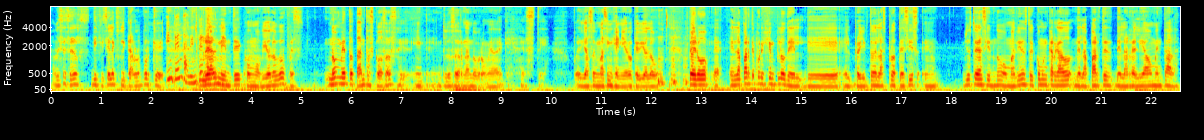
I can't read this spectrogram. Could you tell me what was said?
a veces es difícil explicarlo porque... Inténtalo, inténtalo. Realmente como biólogo pues no meto tantas cosas, eh, incluso Hernando bromea de que este pues ya soy más ingeniero que biólogo, pero eh, en la parte, por ejemplo, del de el proyecto de las prótesis, eh, yo estoy haciendo, o más bien estoy como encargado de la parte de la realidad aumentada,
